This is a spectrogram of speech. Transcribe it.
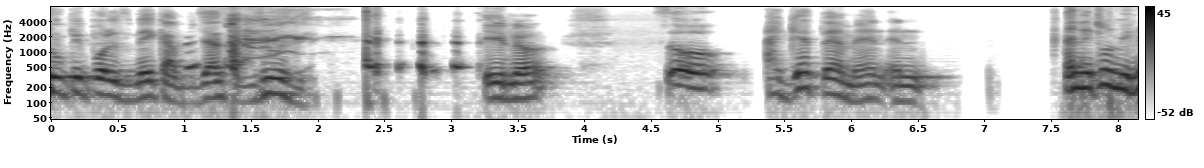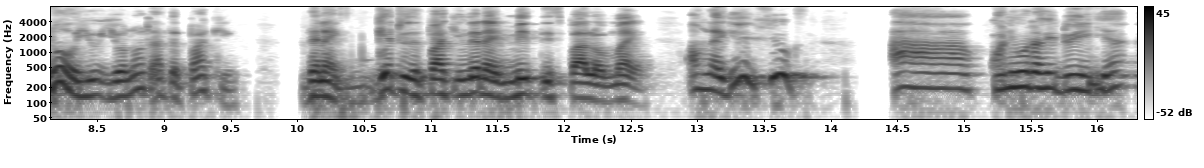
two people's makeup, just juice, you know. So I get there, man, and and they told me, no, you you're not at the parking. Then I get to the parking, then I meet this pal of mine. I'm like, hey, Fuchs, ah, Kwani, what are you doing here?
